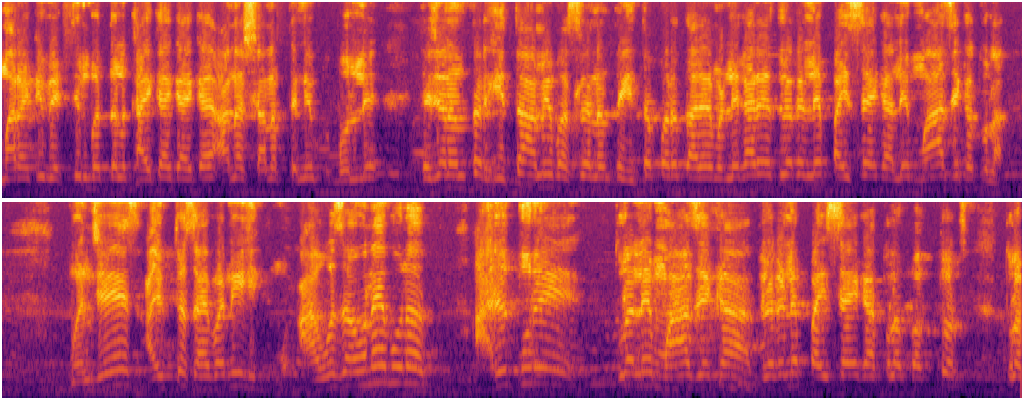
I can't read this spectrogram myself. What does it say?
मराठी व्यक्तींबद्दल काय काय काय काय अनाथ शानत त्यांनी बोलले. त्याच्यानंतर हिथं आम्ही बसल्यानंतर इथं परत आले म्हणले का रे तुझ्याकडे लय पैसा आहे का? लय माज आहे का तुला? म्हणजे आयुक्त साहेबांनी आवाजावं नाही बोलत. अरे तू रे तुला लय माज आहे का? तुझ्याकडे लय पैसा आहे का? तुला बघतोच तुला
